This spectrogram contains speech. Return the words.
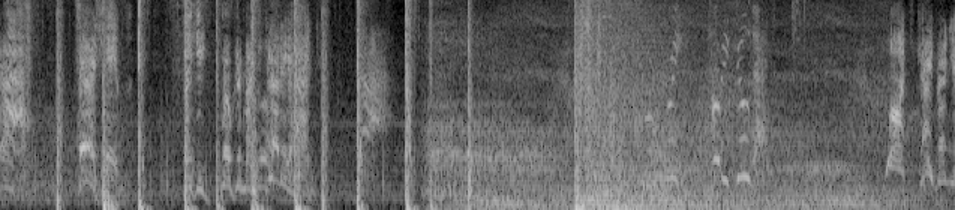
Ah! Hurt him! Think he's broken my bloody hand! Ah! How'd he do that? What's keeping you?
